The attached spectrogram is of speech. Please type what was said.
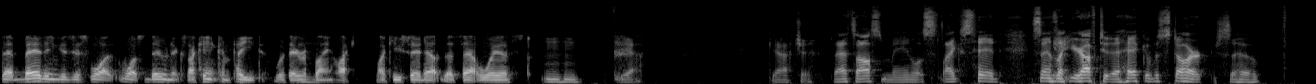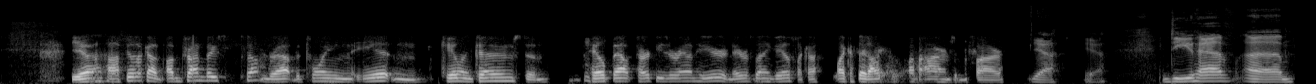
that bedding is just what what's doing it because I can't compete with everything like like you said out that's out west. Mm-hmm. Yeah. Gotcha. That's awesome, man. Like I said, sounds like you're off to a heck of a start. So, Yeah, I feel like I'm, I'm trying to do something right between it and killing coons to help out turkeys around here and everything else. Like I like I said, I got a lot of irons in the fire. yeah, yeah. Do you have? Um,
